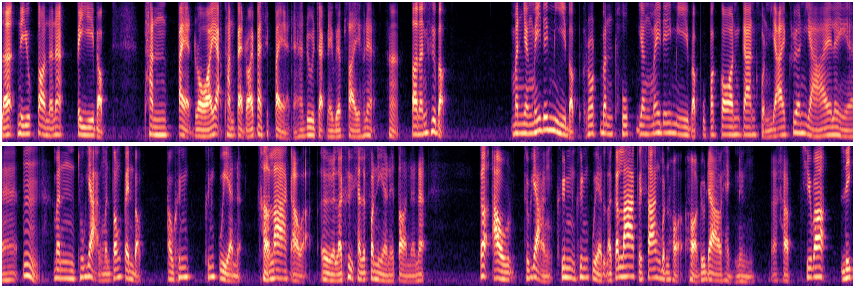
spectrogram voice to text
และในยุคตอนนั้นอะปีแบบพันแปดร้อยอะพันแปดร้อยแปดสิบแปดนะฮะดูจากในเว็บไซต์เขาเนี่ย ฮะ ตอนนั้นคือแบบ มันยังไม่ได้มีแบบรถบรรทุกยังไม่ได้มีแบบอุปกรณ์การขนย้ายเคลื่อนย้ายอะไรอย่างเงี้ยฮะอืมมันทุกอย่างมันต้องเป็นแบบเอาขึ้นขึ้นเกวียนอะ ครับแล้วลากเอาอะเออแล้วคือแคลิฟอร์เนียในตอนนั้นอะก็เอาทุกอย่างขึ้นขึ้นเกวียนแล้วก็ลากไปสร้างบนหอหอดูดาวแห่งหนึ่งนะครับ ชื่อว่า Lick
